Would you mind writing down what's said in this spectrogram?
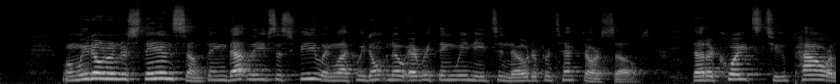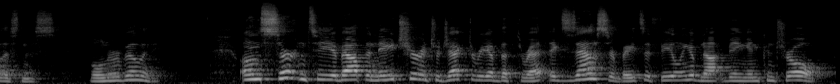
When we don't understand something, that leaves us feeling like we don't know everything we need to know to protect ourselves. That equates to powerlessness, vulnerability. Uncertainty about the nature and trajectory of the threat exacerbates a feeling of not being in control.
